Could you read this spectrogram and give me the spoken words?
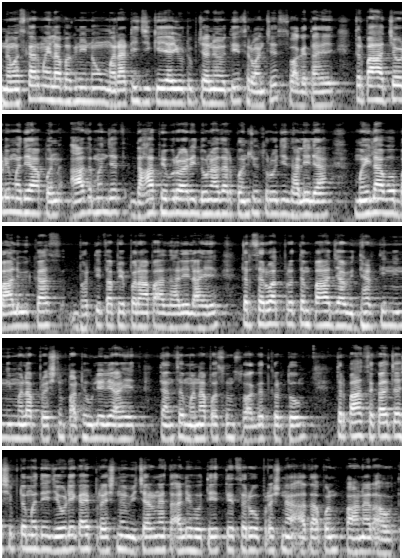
नमस्कार महिला भगिनीनो मराठी जी के या यूट्यूब चॅनलवरती सर्वांचे स्वागत आहे. तर पहा आजच्या व्हिडिओमध्ये आपण आज म्हणजेच दहा फेब्रुवारी दोन हजार पंचवीस रोजी झालेल्या महिला व बालविकास भरतीचा पेपर हा पहा झालेला आहे. तर सर्वात प्रथम पहा ज्या विद्यार्थिनींनी मला प्रश्न पाठवलेले आहेत त्यांचं मनापासून स्वागत करतो. तर पहा सकाळच्या शिफ्टमध्ये जेवढे काही प्रश्न विचारण्यात आले होते ते सर्व प्रश्न आज आपण पाहणार आहोत.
